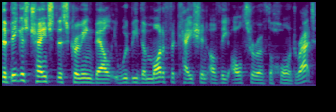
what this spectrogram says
The biggest change to the Screaming Bell would be the modification of the Altar of the Horned Rat,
